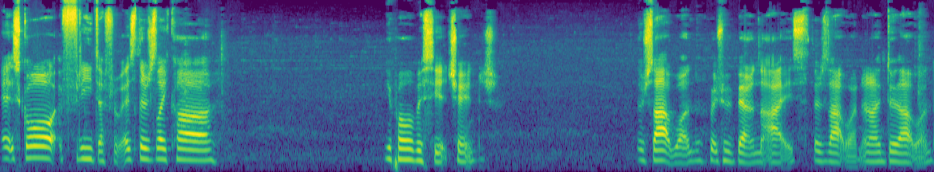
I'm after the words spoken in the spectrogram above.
It's got three different. Is there's like a. You probably see it change. There's that one, which would be better in the eyes. There's that one, and I'd do that one.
